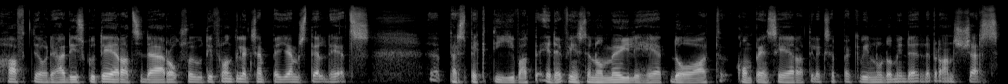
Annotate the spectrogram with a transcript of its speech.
haft det och det har diskuterats där också utifrån till exempel jämställdhetsperspektiv att det, finns det någon möjlighet då att kompensera till exempel kvinnodominerade branschers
